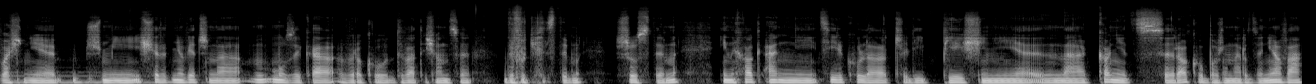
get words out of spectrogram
właśnie brzmi średniowieczna muzyka w roku 2026. In hoc anni circulo, czyli pieśń na koniec roku bożonarodzeniowa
